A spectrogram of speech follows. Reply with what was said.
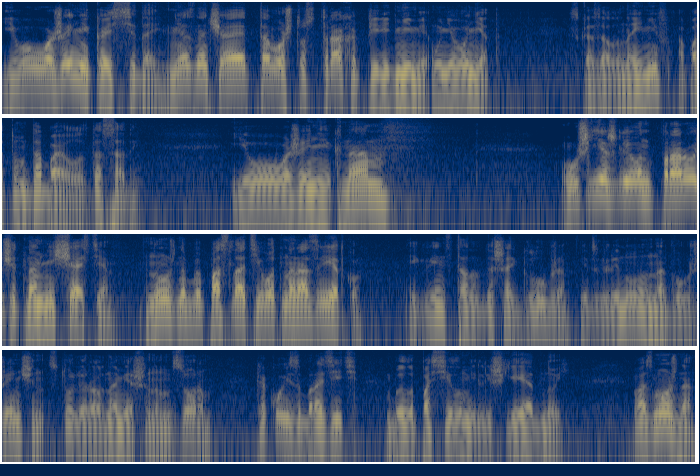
Его уважение к Айсседай не означает того, что страха перед ними у него нет, сказала Найниф, а потом добавила с досадой. Его уважение к нам... Уж ежели он пророчит нам несчастье, нужно бы послать его на разведку. Игвейн стала дышать глубже и взглянула на двух женщин столь равномешанным взором, какой изобразить было по силам лишь ей одной. Возможно,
